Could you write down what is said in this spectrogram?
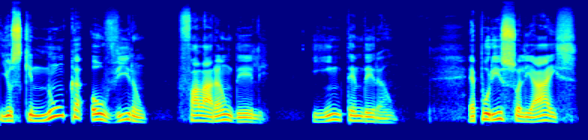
e os que nunca ouviram falarão dele e entenderão. É por isso, aliás,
